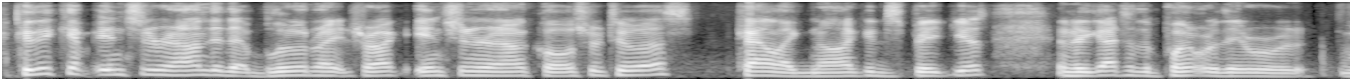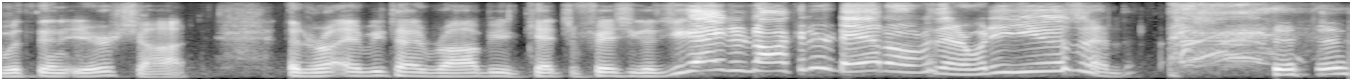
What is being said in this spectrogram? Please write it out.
because they kept inching around to that blue and white truck, inching around closer to us, kind of like non-conspicuous. And they got to the point where they were within earshot. And every time Robbie would catch a fish, he goes, "You guys are knocking her dead over there. What are you using?"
